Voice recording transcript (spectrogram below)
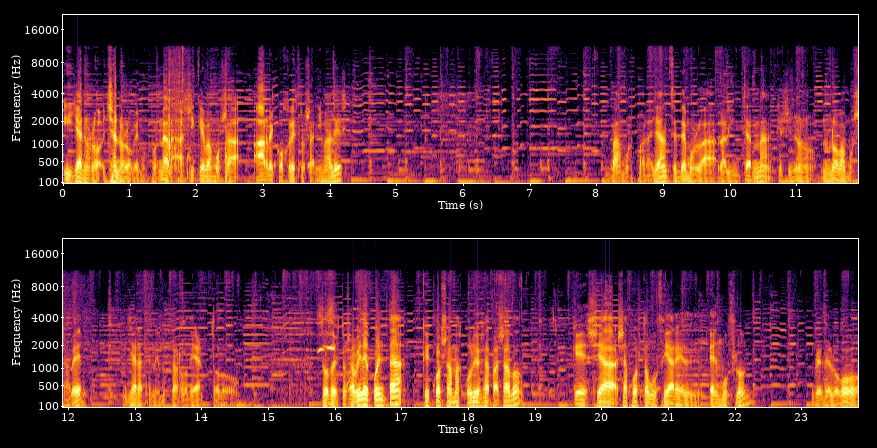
y ya no lo, ya no lo vemos. Pues nada, así que vamos a, recoger estos animales. Encendemos la, linterna, que si no, no vamos a ver. Y ahora tenemos que rodear todo, todo esto. ¿Os habéis de cuenta qué cosa más curiosa ha pasado? Que se ha, se ha puesto a bucear el, el muflón. Desde luego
